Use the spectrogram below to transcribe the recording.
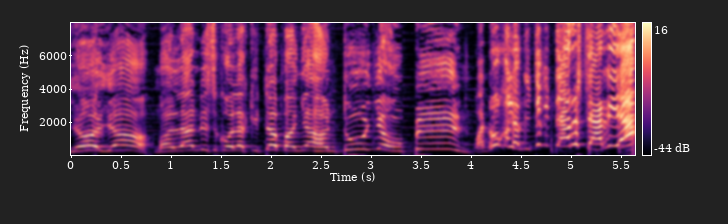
Ya ya Malahan di sekolah kita banyak hantunya Upin Waduh, kalau gitu kita harus cari ya.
